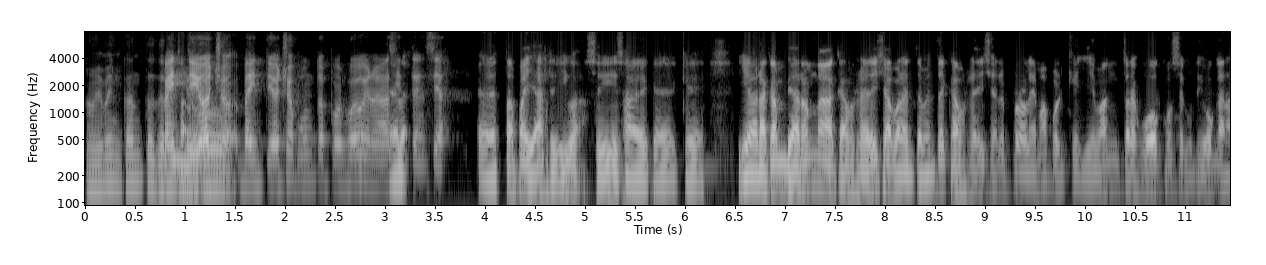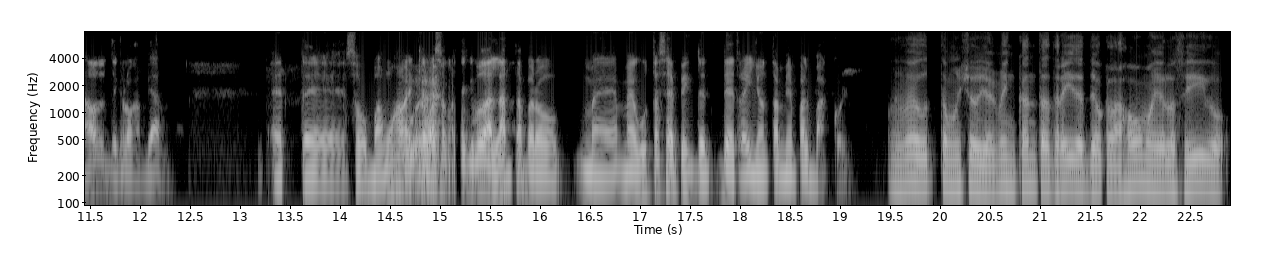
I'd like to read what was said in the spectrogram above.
A mí me encanta Trey. 28, Yo- 28 puntos por juego y 9 Él- asistencias. Él está para allá arriba, sí, sabe que, que... Y ahora cambiaron a Cam Reddish. Aparentemente Cam Reddish era el problema porque llevan tres juegos consecutivos ganados desde que lo cambiaron. Este, so, vamos a ver qué pasa con este equipo de Atlanta, pero me, me gusta ese pick de, de Trey Young también para el backcourt. A mí me gusta mucho, y a mí me encanta Trey desde Oklahoma, yo lo sigo.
